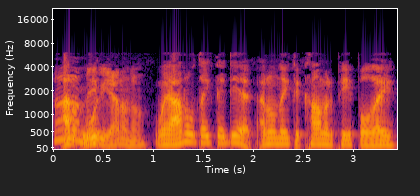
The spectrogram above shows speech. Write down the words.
Uh, I don't maybe I don't know. Well, I don't think they did. I don't think the common people they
